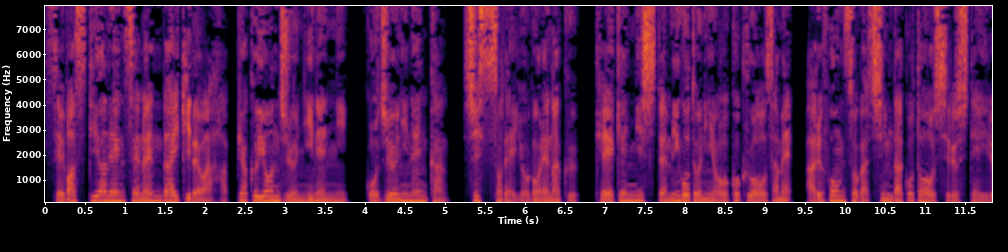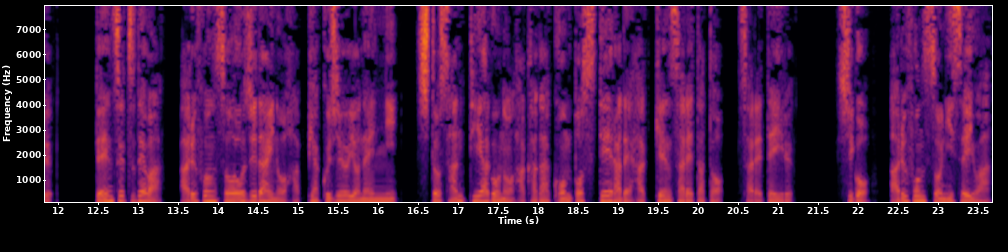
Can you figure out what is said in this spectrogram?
セバスティアネンセ年代記では842年に、52年間、質素で汚れなく、経験にして見事に王国を治め、アルフォンソが死んだことを記している。伝説では、アルフォンソ王時代の814年に、首都サンティアゴの墓がコンポステーラで発見されたとされている。死後、アルフォンソ2世は、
